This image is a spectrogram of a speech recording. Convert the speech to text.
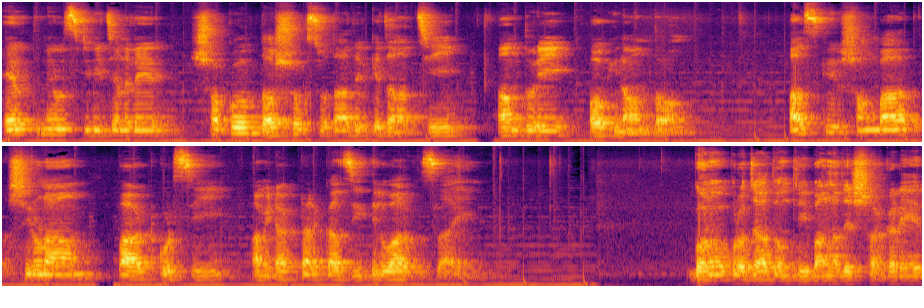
হেলথ নিউজ টিভি চ্যানেলের সকল দর্শক শ্রোতাদেরকে জানাচ্ছি আন্তরিক অভিনন্দন। আজকের সংবাদ শিরোনাম পাঠ করছি আমি ডাক্তার কাজী দিলওয়ার হুসাইন। গণপ্রজাতন্ত্রী বাংলাদেশ সরকারের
